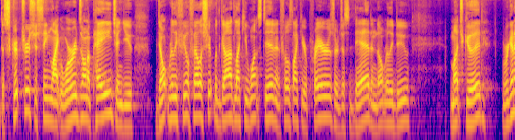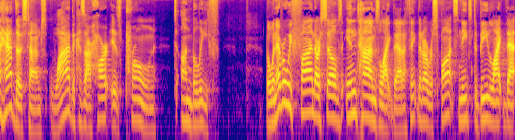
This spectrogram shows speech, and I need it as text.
the scriptures just seem like words on a page, and you don't really feel fellowship with God like you once did, and it feels like your prayers are just dead and don't really do much good. We're going to have those times. Why? Because our heart is prone to unbelief. But whenever we find ourselves in times like that, I think that our response needs to be like that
